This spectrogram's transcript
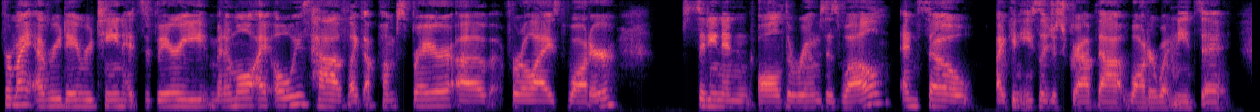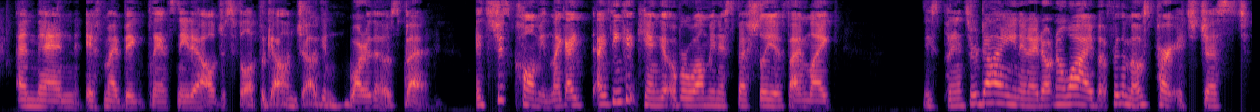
for my everyday routine, it's very minimal. I always have like a pump sprayer of fertilized water sitting in all the rooms as well. And so I can easily just grab that, water what needs it. And then if my big plants need it, I'll just fill up a gallon jug and water those. But it's just calming. Like I, I think it can get overwhelming, especially if I'm like, these plants are dying and I don't know why. But for the most part, it's just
